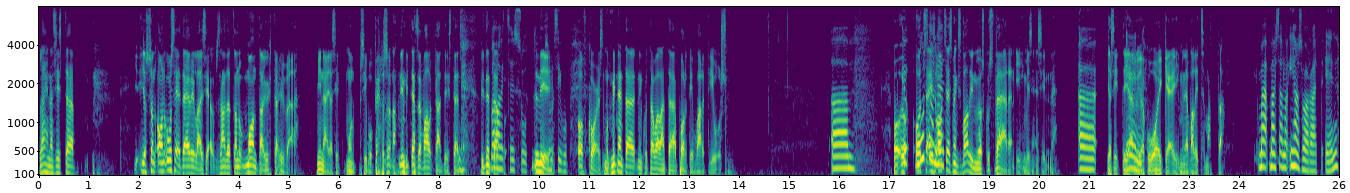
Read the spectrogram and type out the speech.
Lähinnä siis tämä, jos on, on useita erilaisia, sanotaan, että on monta yhtä hyvää, minä ja sitten mun sivupersona, niin miten sä valkkaatiin sitä? Että miten Mä valitsin sut, niin, sun sivu. of course. Mutta miten tämä niinku, tavallaan tämä portinvartijuus? Um, Oletko sä, näyt... esimerkiksi valinnut joskus väärän ihmisen sinne? Öö, ja sitten jäänyt en. joku oikea ihminen valitsematta? Mä, mä sanon ihan suoraan, että en.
